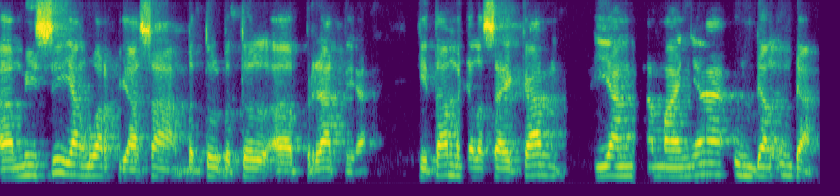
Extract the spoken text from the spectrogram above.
uh, misi yang luar biasa, betul-betul berat ya. Kita menyelesaikan yang namanya undang-undang.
